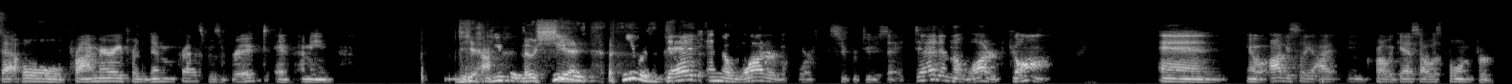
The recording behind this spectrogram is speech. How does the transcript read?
that whole primary for the Democrats was rigged. And I mean, Yeah, he was, no he shit. was, he was dead in the water before Super Tuesday. Dead in the water, gone. And you know, obviously, I you probably guess I was pulling for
